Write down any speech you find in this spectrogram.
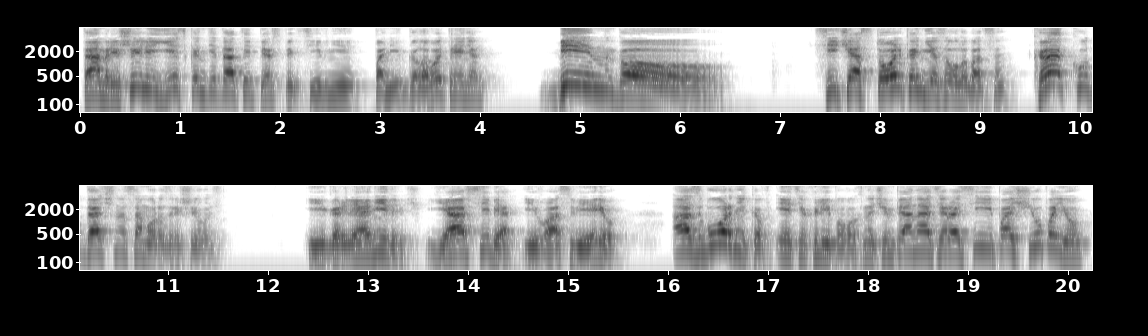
Там решили, есть кандидаты перспективнее. Поник головой тренер. Бинго! Сейчас только не заулыбаться. Как удачно само разрешилось. Игорь Леонидович, я в себя и вас верю. А сборников этих липовых на чемпионате России пощупаю.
